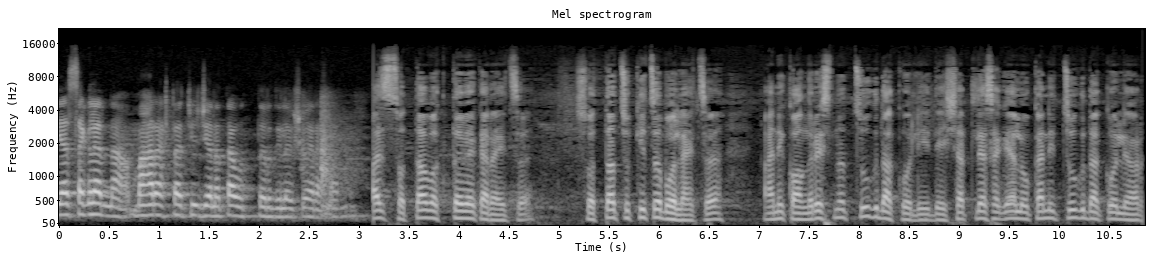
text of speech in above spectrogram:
या सगळ्यांना महाराष्ट्राची जनता उत्तर दिल्याशिवाय राहणार नाही. आज स्वतः वक्तव्य करायचं स्वतः चुकीचं बोलायचं आणि काँग्रेसनं चूक दाखवली देशातल्या सगळ्या लोकांनी चूक दाखवल्यावर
